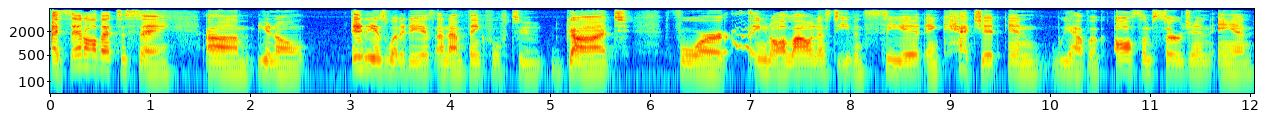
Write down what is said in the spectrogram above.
I said all that to say, um, you know, it is what it is, and I'm thankful to God for you know allowing us to even see it and catch it. And we have an awesome surgeon and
